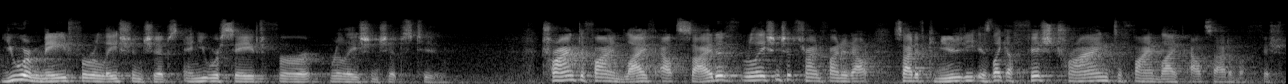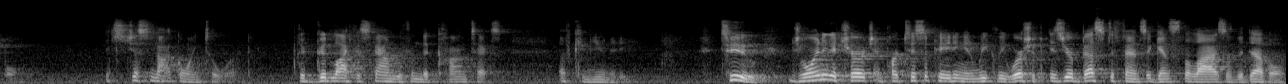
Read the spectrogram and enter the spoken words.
you were made for relationships and you were saved for relationships too. Trying to find life outside of relationships, trying to find it outside of community, is like a fish trying to find life outside of a fishbowl. It's just not going to work. The good life is found within the context of community. Two, joining a church and participating in weekly worship is your best defense against the lies of the devil.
